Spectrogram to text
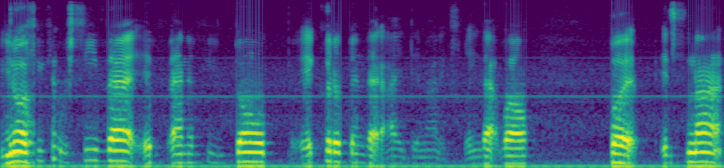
You know, if you can receive that, if and if you don't, it could have been that I did not explain that well, but it's not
